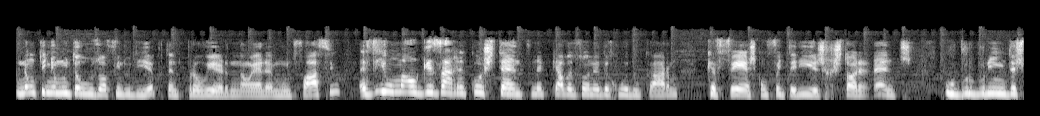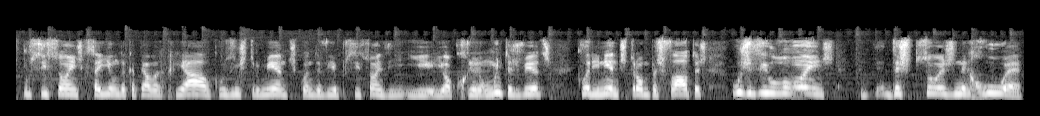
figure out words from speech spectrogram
não tinha muita luz ao fim do dia, portanto, para ler não era muito fácil. Havia uma algazarra constante naquela zona da Rua do Carmo, cafés, confeitarias, restaurantes, o burburinho das procissões que saíam da Capela Real com os instrumentos quando havia procissões e, e, e ocorriam muitas vezes clarinetes, trompas, flautas, os violões das pessoas na rua,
